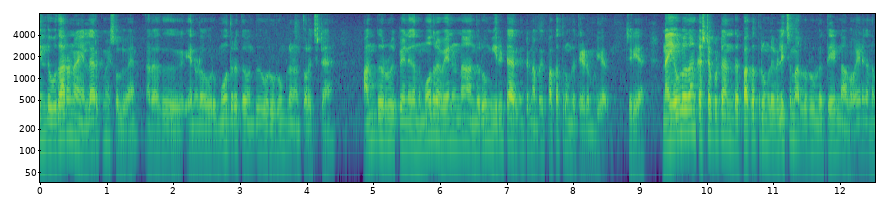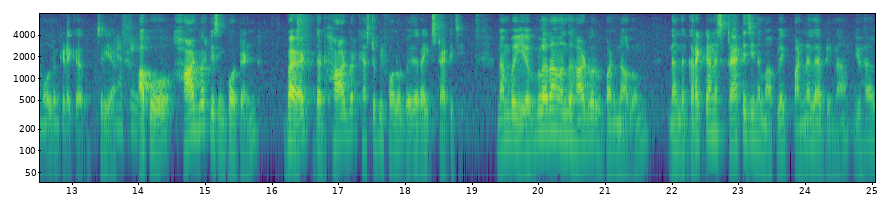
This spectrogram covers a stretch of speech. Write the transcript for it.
இந்த உதாரணம் நான் எல்லாருக்குமே சொல்லுவேன். அதாவது என்னோட ஒரு மோதிரத்தை வந்து ஒரு ரூமில் நான் தொலைச்சிட்டேன். அந்த ரூ இப்போ எனக்கு அந்த மோதிரம் வேணும்னா அந்த ரூம் இருட்டாக இருக்குன்ட்டு நான் போய் பக்கத்து ரூமில் தேட முடியாது. சரியா? நான் எவ்வளோ தான் கஷ்டப்பட்டு அந்த பக்கத்து ரூமில் வெளிச்சமாக இருக்கிற ரூமில் தேடினாலும் எனக்கு அந்த மோதிரம் கிடைக்காது. சரியா? அப்போது hard work is important but that hard work has to be followed by the right strategy நம்ம எவ்வளோ தான் வந்து ஹார்ட் ஒர்க் பண்ணாலும் அந்த கரெக்டான ஸ்ட்ராட்டஜி நம்ம அப்ளை பண்ணலை அப்படின்னா you have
